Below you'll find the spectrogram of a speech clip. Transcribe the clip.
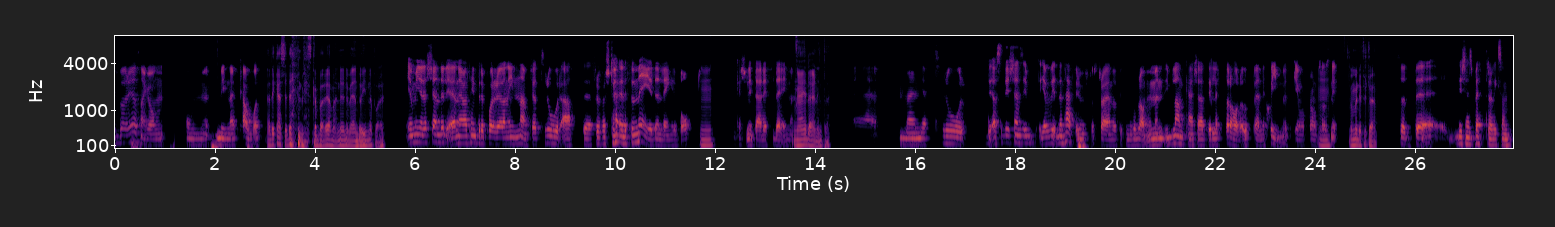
vi börja snacka om, om Midnight Cowboy? Ja, det är kanske är den vi ska börja med nu när vi ändå är inne på det. Ja, men jag kände, när jag tänkte på det redan innan, för jag tror att, eh, för det första, eller för mig är den längre bort. Mm. Kanske inte är det för dig, men, Nej, det är den inte. eh, men jag tror, det, alltså det känns, jag vet, den här filmen förstås tror jag ändå att det kommer gå bra med, men ibland kanske att det är lättare att hålla upp energi med ett Game of Thrones-avsnitt. Ja, men det förstår jag. Så att eh, det känns bättre liksom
